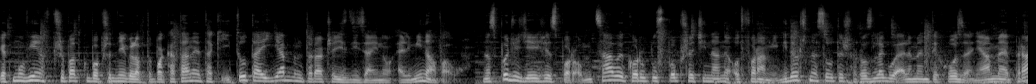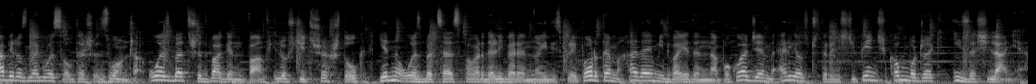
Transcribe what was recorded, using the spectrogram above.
Jak mówiłem w przypadku poprzedniego laptopa Katany, tak i tutaj ja bym to raczej z designu eliminował. Na spodzie dzieje się sporo. Cały korpus poprzecinany otworami. Widoczne są też rozległe elementy chłodzenia. Prawie rozległe są też złącza. USB 3.2 Gen 2 w ilości 3 sztuk, jedno USB-C z Power Delivery, no i DisplayPortem, HDMI 2.1 na pokładzie, RJ45, combo jack i zasilanie.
